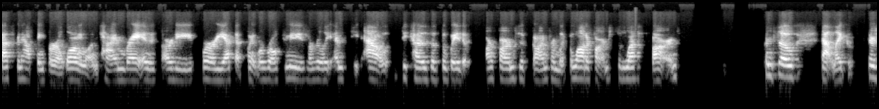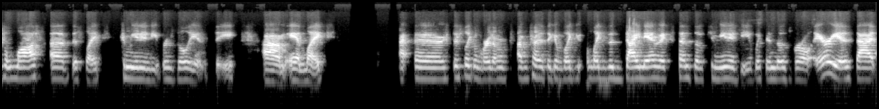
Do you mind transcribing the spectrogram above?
That's been happening for a long, long time, right? And it's already, we're already at that point where rural communities are really emptied out because of the way that our farms have gone from like a lot of farms to less farms. And so that like, there's a loss of this like community resiliency um, and like uh, there's like a word I'm, I'm trying to think of like like the dynamic sense of community within those rural areas that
